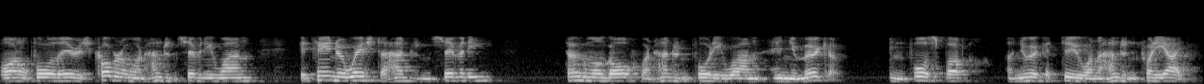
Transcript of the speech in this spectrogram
final four there is Cobram 171, Katandra West 170, Tocumwal Golf 141, and Numurkah in fourth spot, Numurkah 2 on 128.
